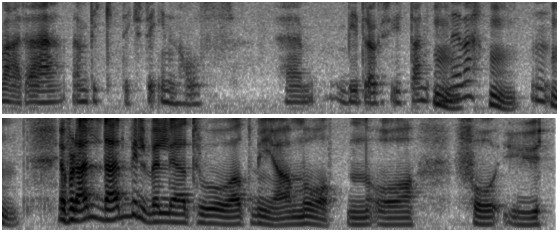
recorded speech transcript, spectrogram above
være den viktigste innholdsbidragsyteren inn i det. Mm. Mm. Ja, for der, der vil vel jeg tro at mye av måten å få ut eh,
